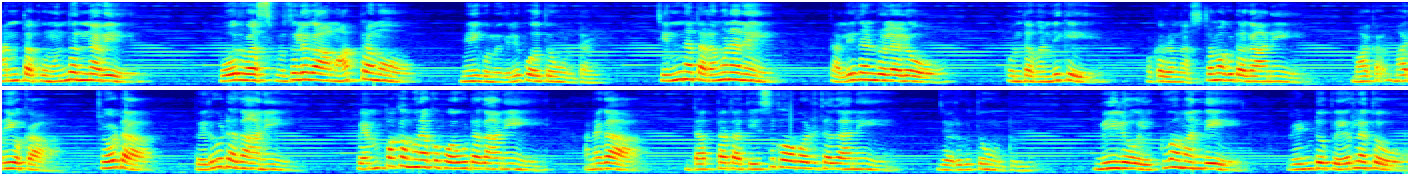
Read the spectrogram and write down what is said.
అంతకు ముందున్నవి పూర్వస్మృతులుగా మాత్రము మీకు మిగిలిపోతూ ఉంటాయి. చిన్నతనముననే తల్లిదండ్రులలో కొంతమందికి ఒకరు నష్టమగుట కానీ మరి ఒక చోట పెరుగుట కానీ పెంపకమునకు పోవుట కానీ అనగా దత్తత తీసుకోబడుటగానే జరుగుతూ ఉంటుంది. మీలో ఎక్కువ మంది రెండు పేర్లతో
